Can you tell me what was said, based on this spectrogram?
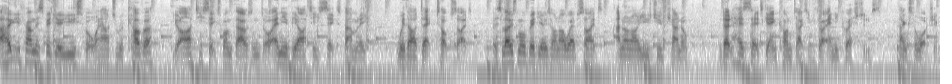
I hope you found this video useful on how to recover your RT6 1000 or any of the RT6 family with our deck topside. There's loads more videos on our website and on our YouTube channel and don't hesitate to get in contact if you've got any questions. Thanks for watching.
